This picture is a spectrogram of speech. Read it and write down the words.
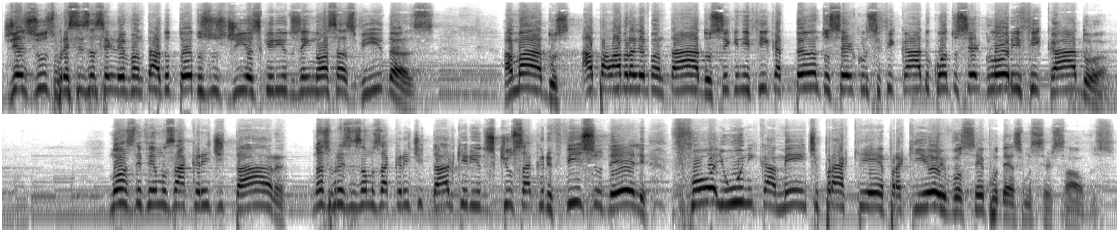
Jesus precisa ser levantado todos os dias, queridos, em nossas vidas. Amados, a palavra levantado significa tanto ser crucificado quanto ser glorificado. Nós devemos acreditar, nós precisamos acreditar, queridos, que o sacrifício dele foi unicamente para quê? Para que eu e você pudéssemos ser salvos.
